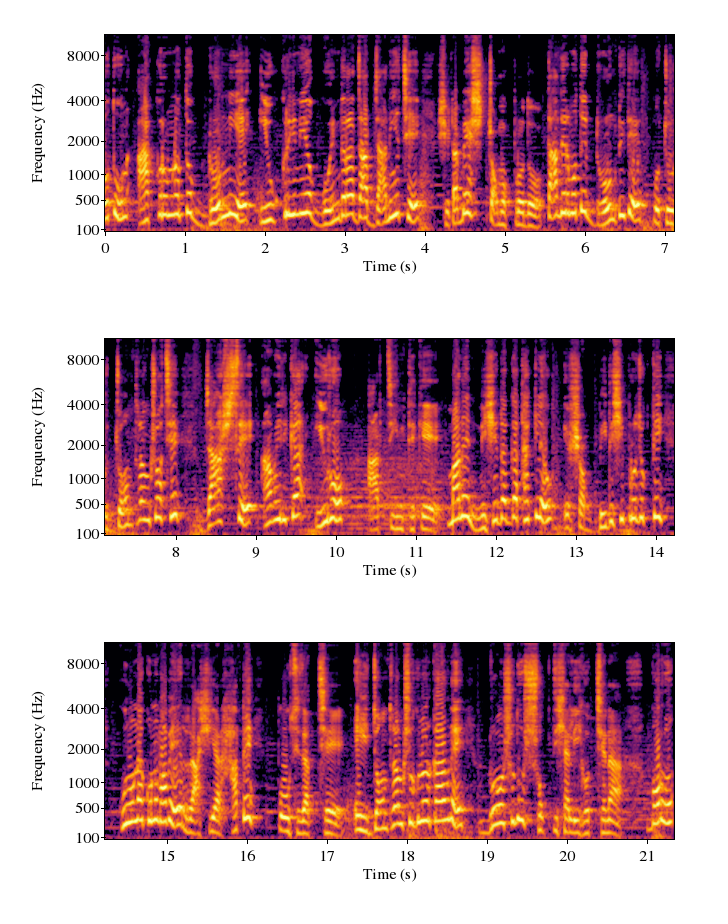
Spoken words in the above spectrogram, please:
নতুন আক্রমণাত্মক ড্রোন নিয়ে ইউক্রেনীয় গোয়েন্দারা যা জানিয়েছে, সেটা বেশ চমকপ্রদ। তাদের মতে, ড্রোনটিতে প্রচুর যন্ত্রাংশ আছে, যা আসছে আমেরিকা, ইউরোপ আর চীন থেকে। মানে নিষেধাজ্ঞা থাকলেও এসব বিদেশি প্রযুক্তি কোনো না কোনোভাবে রাশিয়ার হাতে পৌঁছে যাচ্ছে। এই যন্ত্রাংশগুলোর কারণে ড্রোন শুধু শক্তিশালী হচ্ছে না, বরং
